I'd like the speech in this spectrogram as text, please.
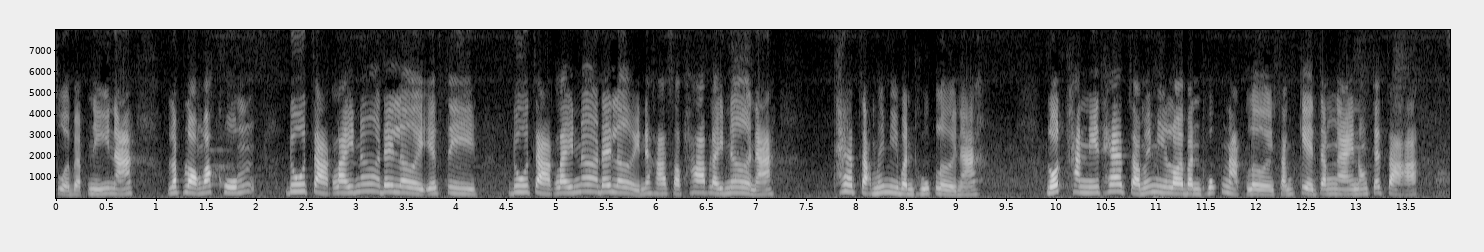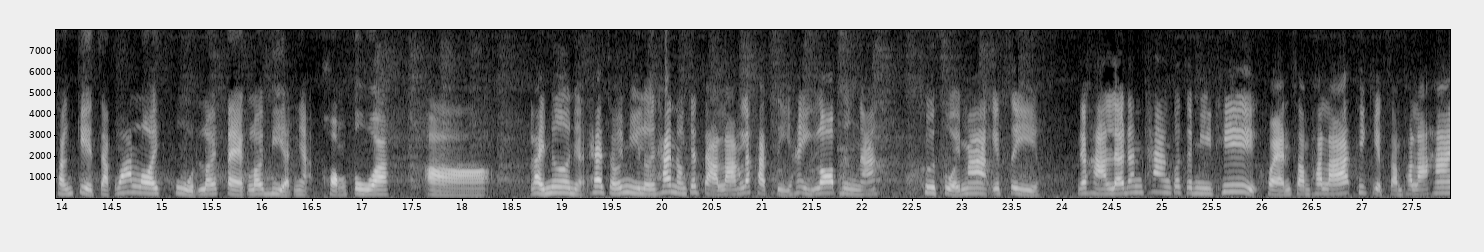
สวยๆแบบนี้นะ รับรองว่าคุ้มดูจากไลเนอร์ได้เลย FC ดูจากไลเนอร์ได้เลยนะคะ สภาพไลเนอร์นะ แทบจะไม่มีบรรทุกเลยนะ รถคันนี้แทบจะไม่มีรอยบรรทุกหนักเลย สังเกตยังไงน้องจ๊ะจ๋า สังเกตจากว่ารอยขูดรอยแตกรอยเบียดเนี่ยของตัวไลเนอร์เนี่ยแทบจะไม่มีเลยถ้าน้องจะจ๋าล้างและขัดสีให้อีกรอบนึงนะ คือสวยมาก FC นะคะแล้วด้านข้างก็จะมีที่แขวนสัมภาระที่เก็บสัมภาระให้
